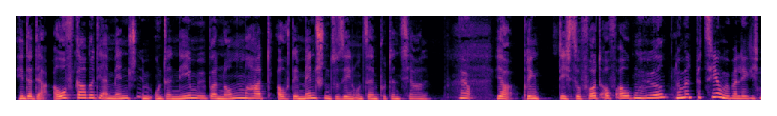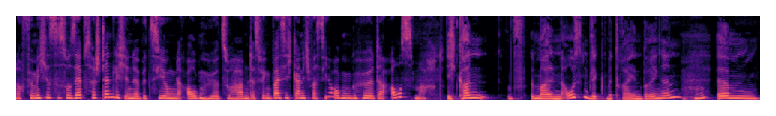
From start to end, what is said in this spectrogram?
hinter der Aufgabe, die ein Mensch im Unternehmen übernommen hat, auch den Menschen zu sehen und sein Potenzial. Ja. Ja, bringt dich sofort auf Augenhöhe? Nur mit Beziehung überlege ich noch. Für mich ist es so selbstverständlich in der Beziehung eine Augenhöhe zu haben. Deswegen weiß ich gar nicht, was die Augenhöhe da ausmacht. Ich kann mal einen Außenblick mit reinbringen. Mhm. Ähm,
